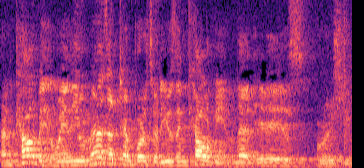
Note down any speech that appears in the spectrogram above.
And Kelvin, when you measure temperature using Kelvin, then it is ratio.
